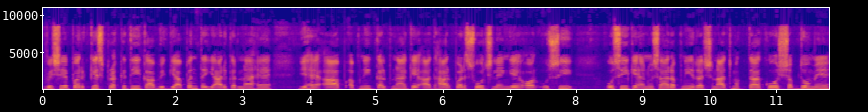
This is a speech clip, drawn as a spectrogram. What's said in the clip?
विषय पर किस प्रकृति का विज्ञापन तैयार करना है, यह आप अपनी कल्पना के आधार पर सोच लेंगे और उसी उसी के अनुसार अपनी रचनात्मकता को शब्दों में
